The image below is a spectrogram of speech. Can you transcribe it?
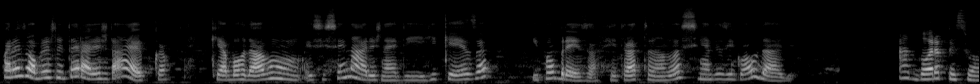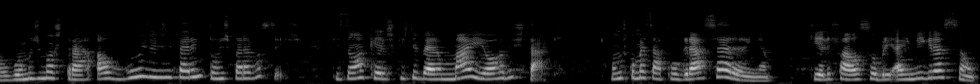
para as obras literárias da época, que abordavam esses cenários, né, de riqueza e pobreza, retratando assim a desigualdade. Agora, pessoal, vamos mostrar alguns dos diferentões para vocês, que são aqueles que tiveram maior destaque. Vamos começar por Graça Aranha, que ele fala sobre a imigração,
